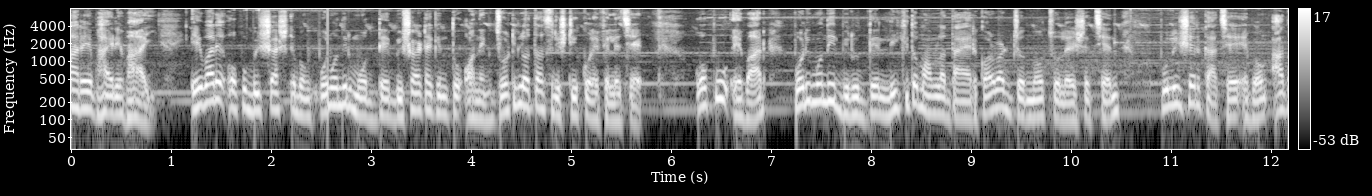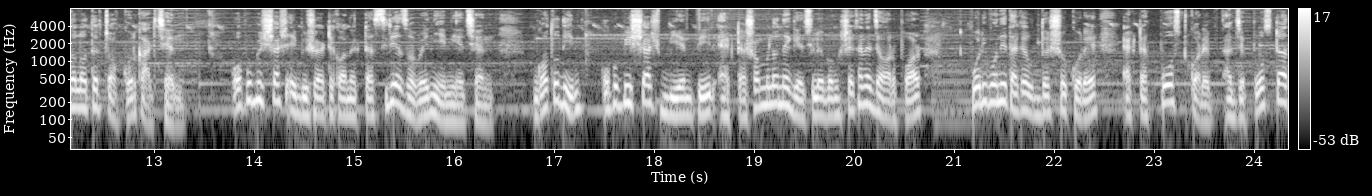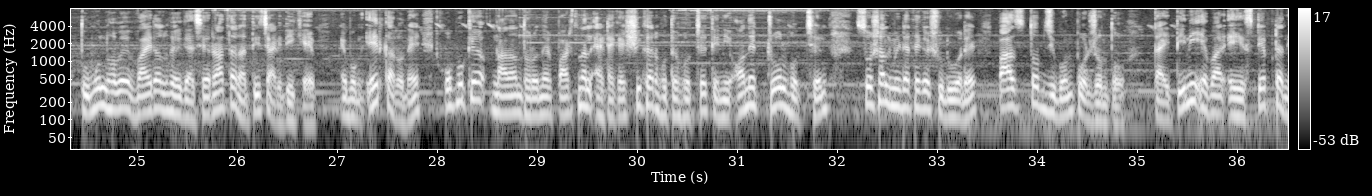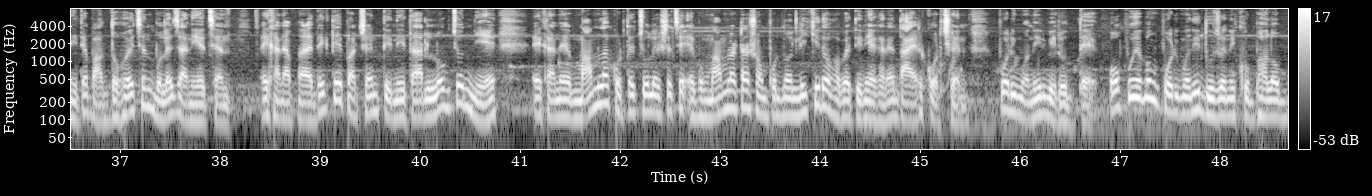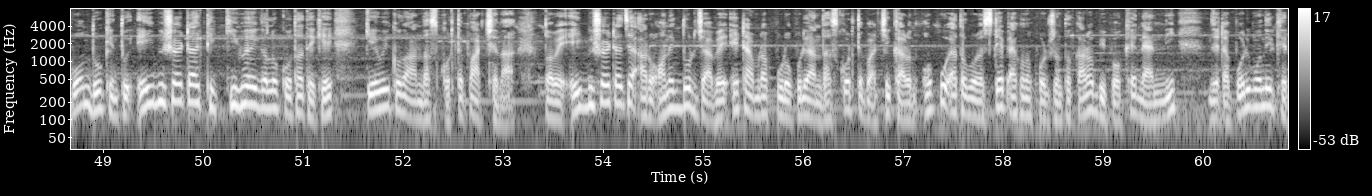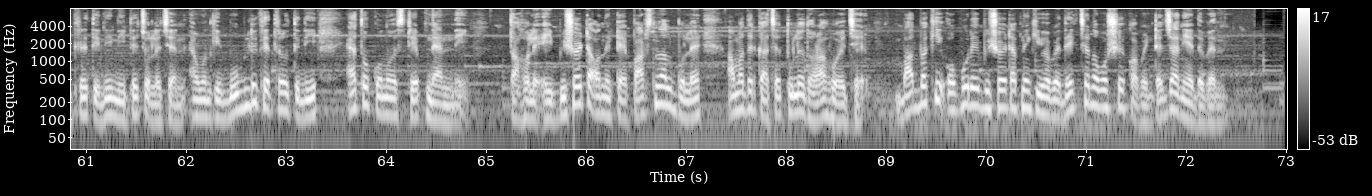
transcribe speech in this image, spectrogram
আরে ভাই রে ভাই, এবারে অপু বিশ্বাস এবং পরিমণির মধ্যে বিষয়টা কিন্তু অনেক জটিলতা সৃষ্টি করে ফেলেছে। অপু এবার পরিমণির বিরুদ্ধে লিখিত মামলা দায়ের করবার জন্য চলে এসেছেন পুলিশের কাছে এবং আদালতের চক্কর কাটছেন। অপু বিশ্বাস এই বিষয়টাকে অনেকটা সিরিয়াসভাবে নিয়ে নিয়েছেন। গতদিন অপু বিশ্বাস বিএনপির একটা সম্মেলনে গিয়েছিল এবং সেখানে যাওয়ার পর পরিমণি তাকে উদ্দেশ্য করে একটা পোস্ট করে, আর যে পোস্টটা তুমুলভাবে ভাইরাল হয়ে গেছে রাতারাতি চারিদিকে। এবং এর কারণে অপুকে নানান ধরনের পার্সোনাল অ্যাটাকের শিকার হতে হচ্ছে, তিনি অনেক ট্রোল হচ্ছেন সোশ্যাল মিডিয়া থেকে শুরু করে বাস্তব জীবন পর্যন্ত। তাই তিনি এবার এই স্টেপটা নিতে বাধ্য হয়েছেন বলে জানিয়েছেন। এখানে আপনারা দেখতেই পাচ্ছেন, তিনি তার লোকজন নিয়ে এখানে মামলা করতে চলে এসেছে এবং মামলাটা সম্পূর্ণ লিখিতভাবে তিনি এখানে দায়ের করছেন পরিমণির বিরুদ্ধে। অপু এবং পরিমণি দুজনই খুব ভালো বন্ধু, কিন্তু এই বিষয়টা ঠিক কী হয়ে গেল, কোথা থেকে কেউই কোনো আন্দাজ করতে পারছে না। তবে এই বিষয়টা যে আরও অনেক দূর যাবে, এটা আমরা পুরোপুরি আন্দাজ করতে পারছি, কারণ অপু এত বড় স্টেপ এখনও পর্যন্ত কারও বিপক্ষে নেননি, যেটা পরিমণির ক্ষেত্রে তিনি নিতে চলেছেন। এমনকি বুবলির ক্ষেত্রেও তিনি এত কোনো স্টেপ নেননি। তাহলে এই বিষয়টা অনেকটাই পার্সোনাল বলে আমাদের কাছে তুলে ধরা হয়েছে। বাদবাকি অপুর এই বিষয়টা আপনি কীভাবে দেখছেন, অবশ্যই কমেন্টে জানিয়ে দেবেন।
